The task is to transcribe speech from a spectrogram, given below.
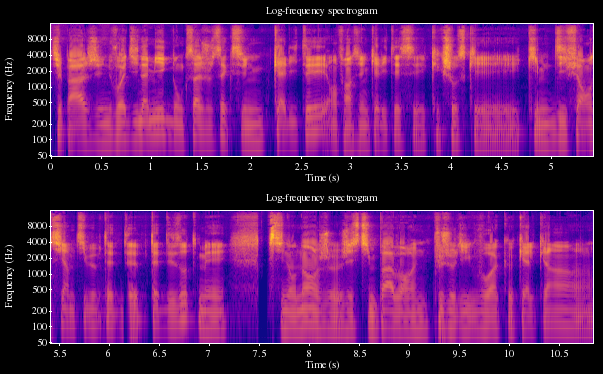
sais pas, j'ai une voix dynamique, donc ça, je sais que c'est une qualité. Enfin, c'est une qualité, c'est quelque chose qui est, qui me différencie un petit peu peut-être, de- peut-être des autres, mais sinon, non, je, j'estime pas avoir une plus jolie voix que quelqu'un.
